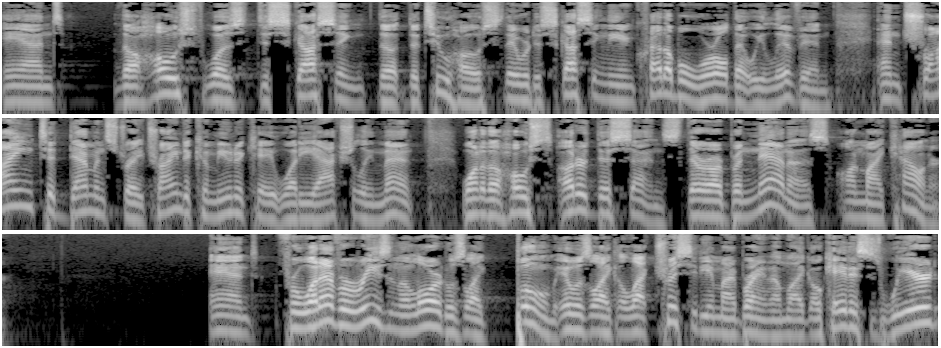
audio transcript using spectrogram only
and the host was discussing the, the two hosts they were discussing the incredible world that we live in and trying to demonstrate trying to communicate what he actually meant. One of the hosts uttered this sentence there are bananas on my counter. And for whatever reason the lord was like boom it was like electricity in my brain. I'm like okay this is weird.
